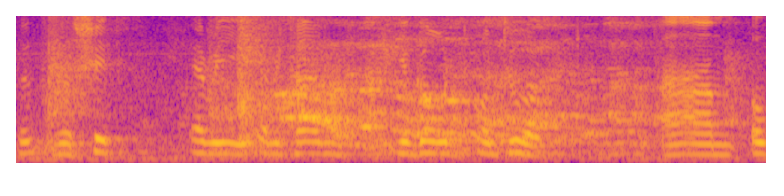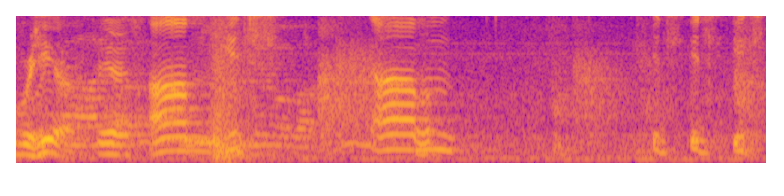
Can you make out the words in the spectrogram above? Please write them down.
the, the shit every every time you go on tour. Um, over here. Yes. Um, it's um, it's it's it's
